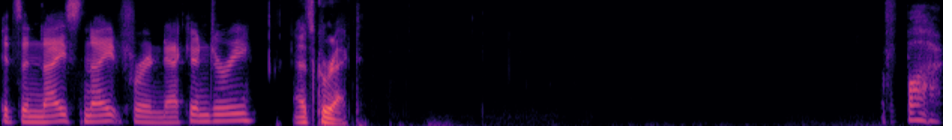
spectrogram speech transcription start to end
It's a nice night for a neck injury. That's correct. Fuck.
